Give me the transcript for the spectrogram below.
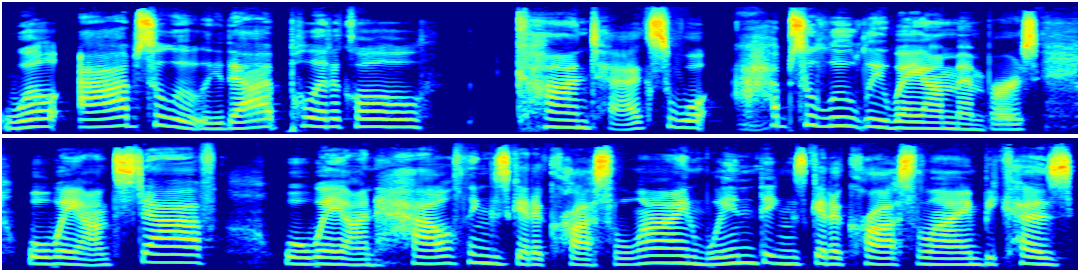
will absolutely, that political context will absolutely weigh on members, will weigh on staff, will weigh on how things get across the line, when things get across the line, because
